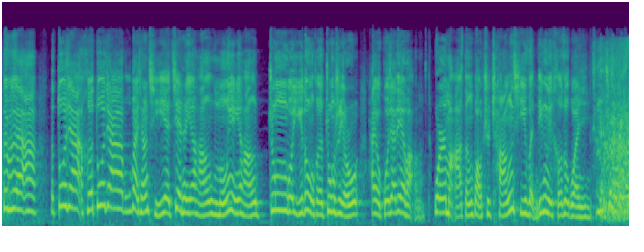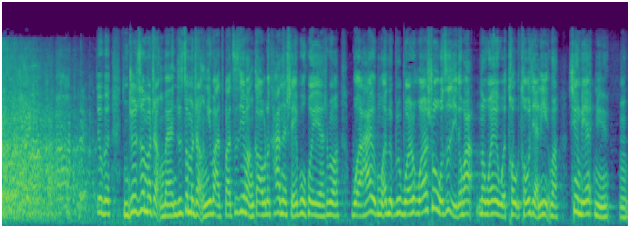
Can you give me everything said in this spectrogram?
对不对啊？多家和多家五百强企业、建设银行、农业银行、中国移动和中石油，还有国家电网、沃尔玛等保持长期稳定的合作关系。对不？你就这么整呗，你就这么整，你把把自己往高了看，那谁不会呀？是不？我还我我我要说我自己的话，那我也我投投简历吧，性别女，嗯，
